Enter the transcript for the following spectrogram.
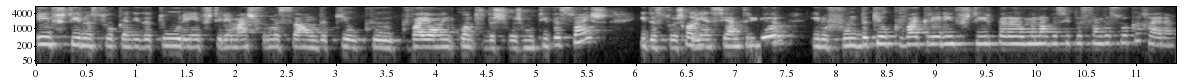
investir na sua candidatura e investir em mais formação daquilo que, que vai ao encontro das suas motivações e da sua experiência claro. anterior e, no fundo, daquilo que vai querer investir para uma nova situação da sua carreira.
